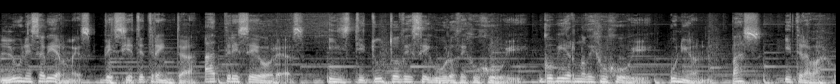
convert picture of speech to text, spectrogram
lunes a viernes de 7.30 a 13 horas. Instituto de Seguros de Jujuy, Gobierno de Jujuy, Unión, Paz y Trabajo.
